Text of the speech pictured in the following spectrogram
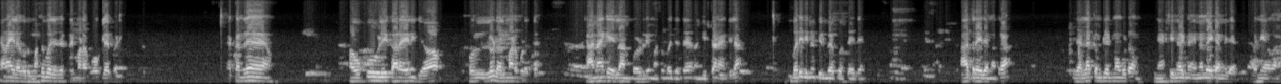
ಚೆನ್ನಾಗಿಲ್ಲ ಗುರು ಮೊಸರು ಜೊತೆ ಟ್ರೈ ಮಾಡಕ್ ಹೋಗ್ಲೇಬೇಡಿ. ಯಾಕಂದ್ರೆ ಆ ಉಪ್ಪು ಹುಳಿ, ಖಾರ ಏನಿದೆಯೋ ಫುಲ್ಲು ಡಲ್ ಮಾಡ್ಬಿಡುತ್ತೆ. ಚೆನ್ನಾಗೇ ಇಲ್ಲ ಅನ್ಕೊಳ್ರಿ ಮೊಸರು ಬಜ್ಜಿ ಜೊತೆ, ನಂಗೆ ಇಷ್ಟನೇ ಆಗಿಲ್ಲ. ಬರೀ ದಿನ ತಿನ್ಬೇಕು ಅಂತ ಇದೆ. ಆತರ ಇದೆ ಮಾತ್ರ. ಇದೆಲ್ಲ ಕಂಪ್ಲೀಟ್ ಮಾಡ್ಬಿಟ್ಟು ನೆಕ್ಸ್ಟ್ ಇನ್ನೊಂದು ಇನ್ನೊಂದು ಐಟಮ್ ಇದೆ. ಬನ್ನಿ ಹೋಗೋಣ.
